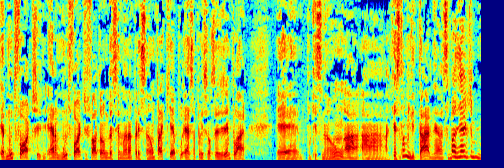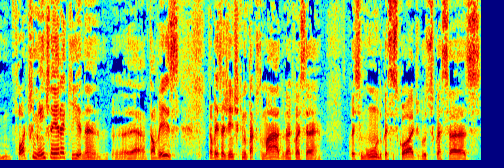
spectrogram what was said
é, muito forte. Era muito forte, de fato, ao longo da semana a pressão para que essa punição seja exemplar. É, porque senão a, a, questão militar, né, ela se baseia de, fortemente na hierarquia, né? É, talvez, talvez a gente que não está acostumado, né, com essa com esse mundo, com esses códigos, com essas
